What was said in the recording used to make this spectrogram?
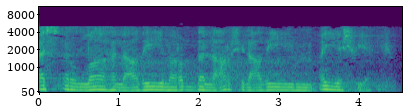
أسأل الله العظيم رب العرش العظيم أن يشفيك.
